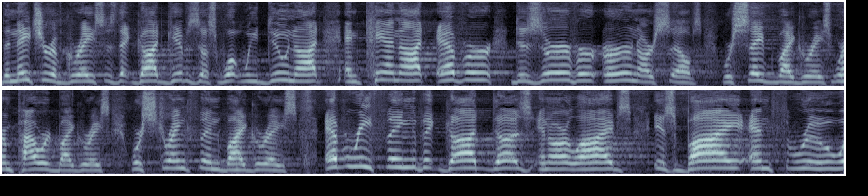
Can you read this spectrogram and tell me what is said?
The nature of grace is that God gives us what we do not and cannot ever deserve or earn ourselves. We're saved by grace. We're empowered by grace. We're strengthened by grace. Everything that God does in our lives is by and through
